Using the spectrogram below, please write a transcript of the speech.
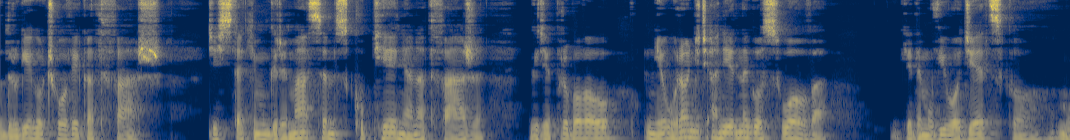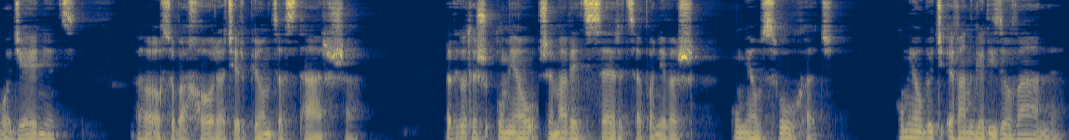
w drugiego człowieka twarz, gdzieś z takim grymasem skupienia na twarzy, gdzie próbował nie uronić ani jednego słowa, kiedy mówiło dziecko, młodzieniec, osoba chora, cierpiąca, starsza. Dlatego też umiał przemawiać serca, ponieważ umiał słuchać, umiał być ewangelizowany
